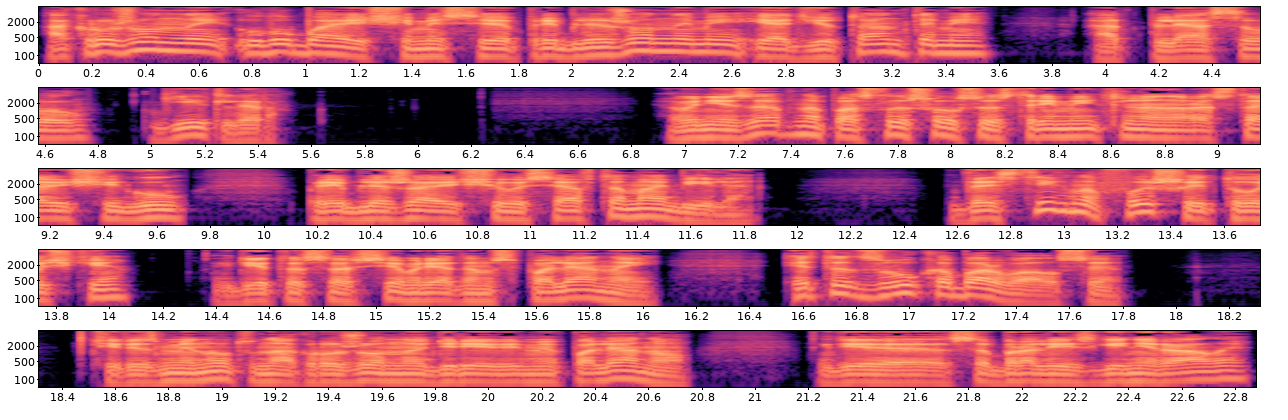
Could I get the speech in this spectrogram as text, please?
Окруженный улыбающимися приближенными и адъютантами, отплясывал Гитлер. Внезапно послышался стремительно нарастающий гул приближающегося автомобиля. Достигнув высшей точки, где-то совсем рядом с поляной, этот звук оборвался. Через минуту на окруженную деревьями поляну, где собрались генералы,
